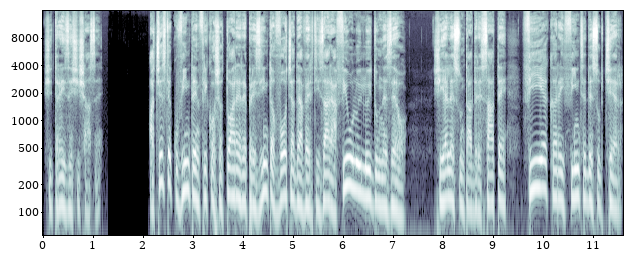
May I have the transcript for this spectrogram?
și 36. Aceste cuvinte înfricoșătoare reprezintă vocea de avertizare a Fiului lui Dumnezeu și ele sunt adresate fiecărei ființe de sub cer.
